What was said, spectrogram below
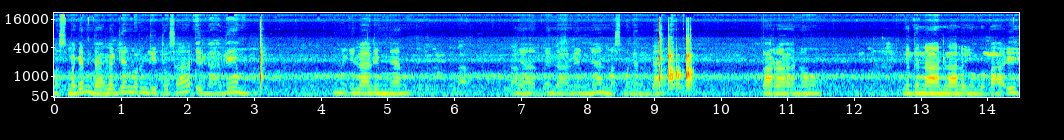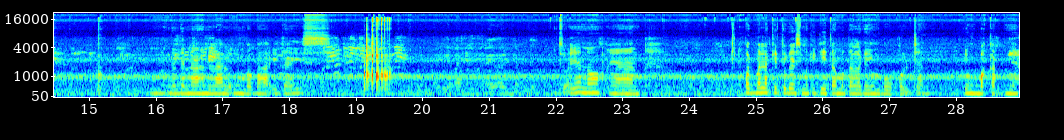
mas maganda, lagyan mo rin dito sa ilalim. Yung ilalim niyan. Yan, ilalim niyan, mas maganda. Para ano, gaganahan lalo yung babae. Gaganahan lalo yung babae, guys. So, ayan no, ayan. Pag malaki to guys, makikita mo talaga yung bukol dyan. Yung bakat niya.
